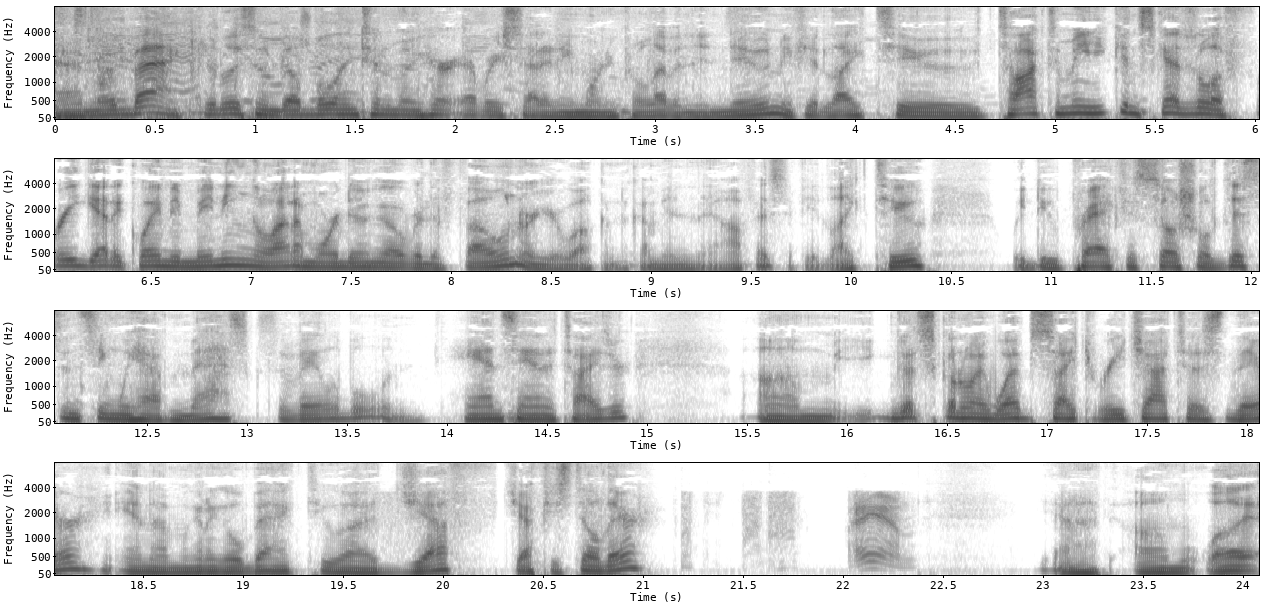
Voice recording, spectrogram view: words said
And we're back. You're listening to Bill Bullington. I'm here every Saturday morning from 11 to noon. If you'd like to talk to me, you can schedule a free get acquainted meeting. A lot of them we're doing over the phone, or you're welcome to come into the office if you'd like to. We do practice social distancing. We have masks available and hand sanitizer. Um, you can just go to my website to reach out to us there. And I'm going to go back to uh, Jeff. Jeff, you still there? I am. Yeah. Um, well,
